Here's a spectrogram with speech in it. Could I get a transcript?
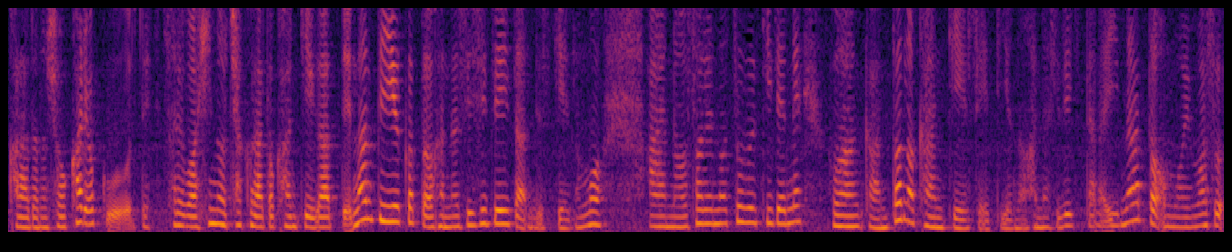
体の消化力ってそれは火のチャクラと関係があってなんていうことをお話ししていたんですけれどもあのそれの続きでね不安感との関係性っていうのをお話しできたらいいなと思います。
